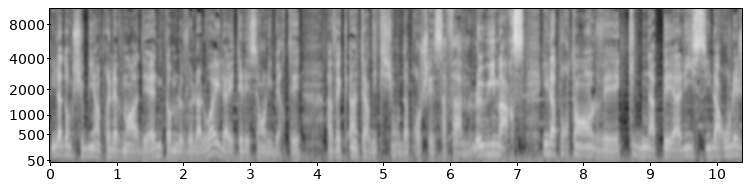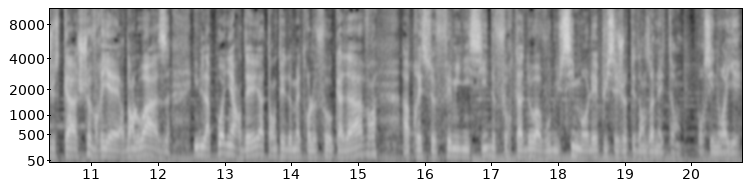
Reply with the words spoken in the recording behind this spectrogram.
Il a donc subi un prélèvement ADN comme le veut la loi. Il a été laissé en liberté avec interdiction d'approcher sa femme. Le 8 mars, il a pourtant enlevé, kidnappé Alice. Il a roulé jusqu'à Chevrières, dans l'Oise. Il l'a poignardé, a tenté de mettre le feu au cadavre. Après ce féminicide, Furtado a voulu s'immoler puis s'est jeté dans un étang pour s'y noyer.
